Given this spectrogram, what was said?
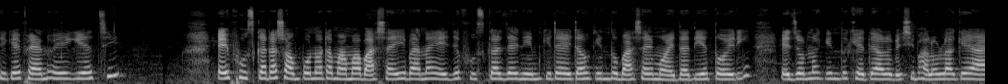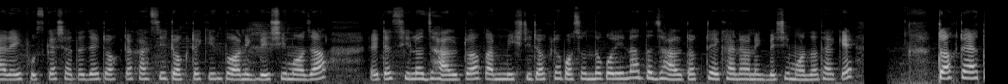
থেকে ফ্যান হয়ে গিয়েছি। এই ফুচকাটা সম্পূর্ণটা মামা বাসায়ই বানায়। এই যে ফুচকার যে নিমকিটা, এটাও কিন্তু বাসায় ময়দা দিয়ে তৈরি। এই জন্য কিন্তু খেতে আরও বেশি ভালো লাগে। আর এই ফুচকার সাথে যে টকটা খাচ্ছি, টকটা কিন্তু অনেক বেশি মজা। এটা ছিল ঝাল টক। আমি মিষ্টি টকটা পছন্দ করি না, তো ঝাল টকটা এখানে অনেক বেশি মজা থাকে। টকটা এত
